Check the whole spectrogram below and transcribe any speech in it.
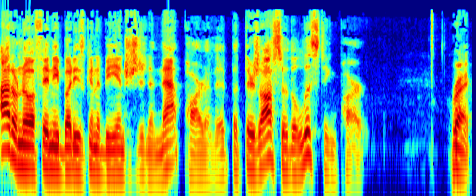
i don't know if anybody's going to be interested in that part of it but there's also the listing part. Right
